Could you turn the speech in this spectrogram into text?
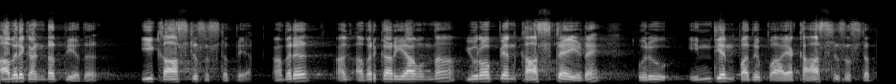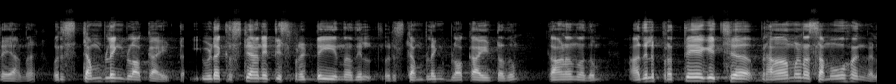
അവർ കണ്ടെത്തിയത് ഈ കാസ്റ്റ് സിസ്റ്റത്തെയാണ് അവർ അവർക്കറിയാവുന്ന യൂറോപ്യൻ കാസ്റ്റയുടെ ഒരു ഇന്ത്യൻ പതിപ്പായ കാസ്റ്റ് സിസ്റ്റത്തെയാണ് ഒരു സ്റ്റംബ്ലിംഗ് ബ്ലോക്കായിട്ട് ഇവിടെ ക്രിസ്ത്യാനിറ്റി സ്പ്രെഡ് ചെയ്യുന്നതിൽ ഒരു സ്റ്റംബ്ലിംഗ് ബ്ലോക്കായിട്ടതും കാണുന്നതും അതിൽ പ്രത്യേകിച്ച് ബ്രാഹ്മണ സമൂഹങ്ങൾ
